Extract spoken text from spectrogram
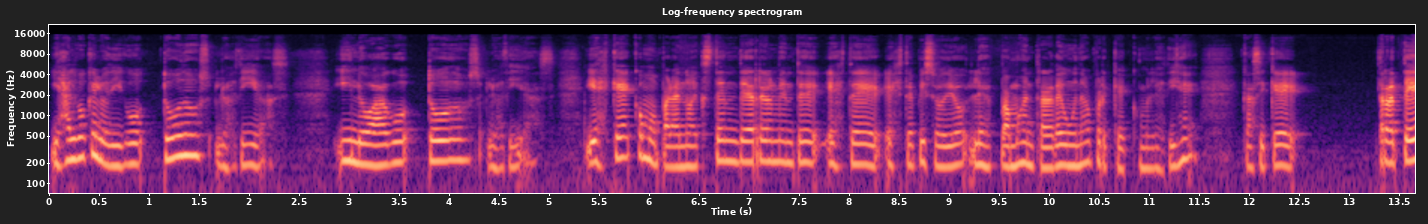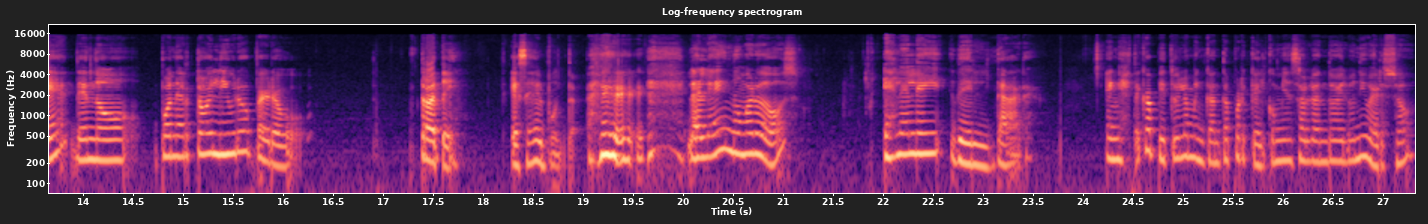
Y es algo que lo digo todos los días. Y lo hago todos los días. Y es que como para no extender realmente este, este episodio, les vamos a entrar de una porque como les dije, casi que traté de no poner todo el libro, pero traté, ese es el punto. la ley número dos es la ley del dar. En este capítulo me encanta porque él comienza hablando del universo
